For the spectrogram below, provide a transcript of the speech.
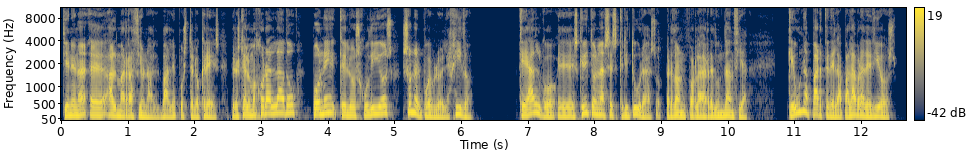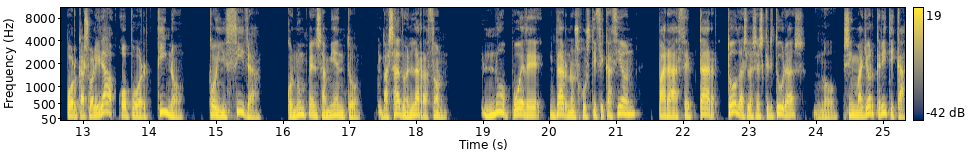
tienen eh, alma racional, vale, pues te lo crees. Pero es que a lo mejor al lado pone que los judíos son el pueblo elegido. Que algo eh, escrito en las escrituras, perdón por la redundancia, que una parte de la palabra de Dios, por casualidad o por tino, coincida con un pensamiento basado en la razón, no puede darnos justificación para aceptar todas las escrituras No. sin mayor crítica.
